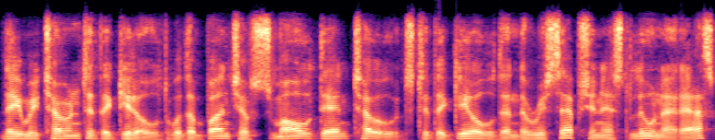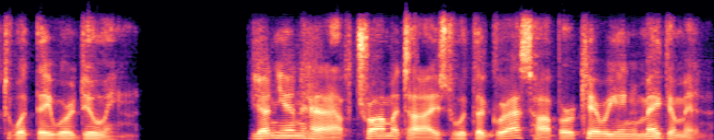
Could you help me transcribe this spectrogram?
They returned to the guild with a bunch of small dead toads to the guild and the receptionist Luna asked what they were doing. Yunyun half traumatized with the grasshopper carrying Megumin.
